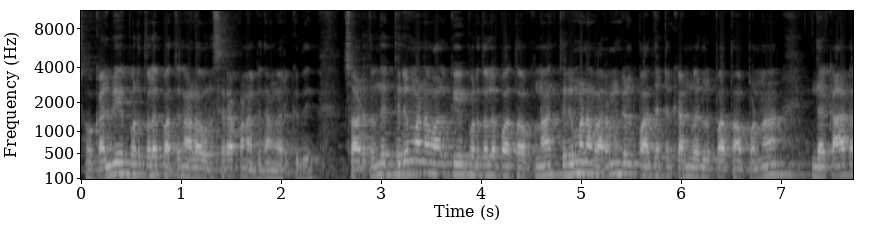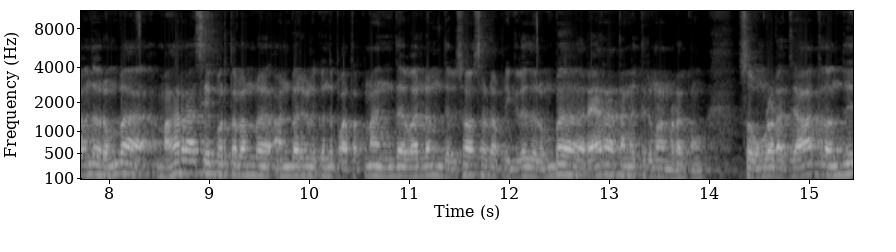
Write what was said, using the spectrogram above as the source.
ஸோ கல்வியை பொறுத்தவரை பார்த்தா நல்லா ஒரு சிறப்பான தாங்க இருக்குது. ஸோ அடுத்து வந்து திருமண வாழ்க்கையை பொறுத்தவரை பார்த்தோம் அப்படின்னா திருமண வரன்கள் பார்த்துட்டு இருக்க அன்பர்கள் பார்த்தோம் அப்படின்னா இந்த காட்டை வந்து ரொம்ப மகராசியை பொறுத்தளவு அன்பர்களுக்கு வந்து பார்த்தோம் அப்படின்னா இந்த வருடம் இந்த விசுவாசம் அப்படிங்கிறது ரொம்ப ரேராக தாங்க திருமணம் நடக்கும். ஸோ உங்களோட ஜாத்தில் வந்து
